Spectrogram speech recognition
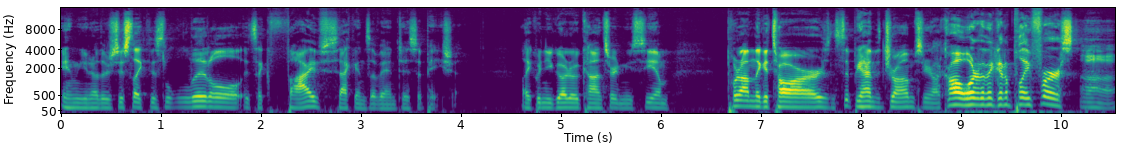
And, you know, there's just like this little, it's like five seconds of anticipation. like when you go to a concert and you see them put on the guitars and sit behind the drums, and you're like, oh, what are they gonna play first? Uh,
